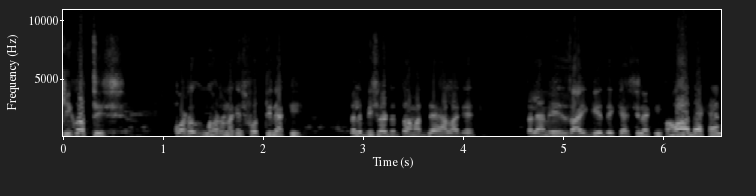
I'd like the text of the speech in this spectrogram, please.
কি করছিস? ঘটনা কি সত্যি নাকি? তাহলে বিষয়টা তো আমার দেখা লাগে। তাহলে আমি যাই গিয়ে দেখে আসি নাকি? হ্যাঁ দেখেন।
